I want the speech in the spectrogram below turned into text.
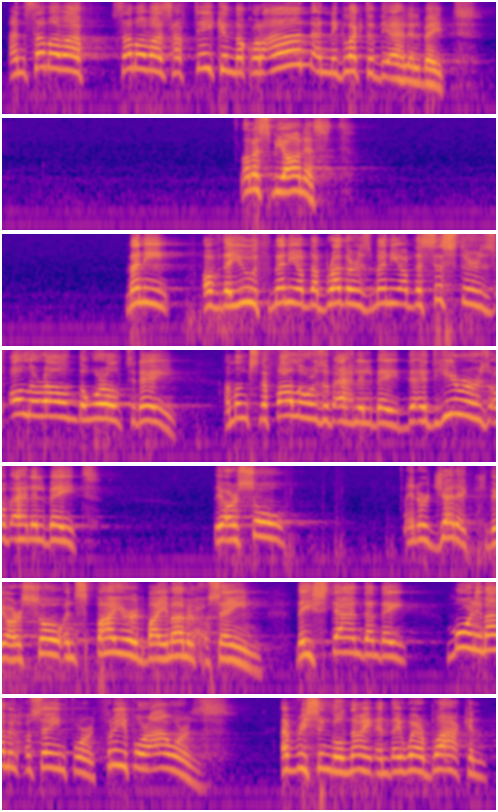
And some of us some of us have taken the Quran and neglected the Ahlul Bayt. Let us be honest. Many of the youth, many of the brothers, many of the sisters all around the world today, amongst the followers of Ahlul Bayt, the adherers of Ahlul Bayt, they are so energetic, they are so inspired by Imam al Hussein. They stand and they mourn Imam al Hussein for three, four hours every single night, and they wear black. And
